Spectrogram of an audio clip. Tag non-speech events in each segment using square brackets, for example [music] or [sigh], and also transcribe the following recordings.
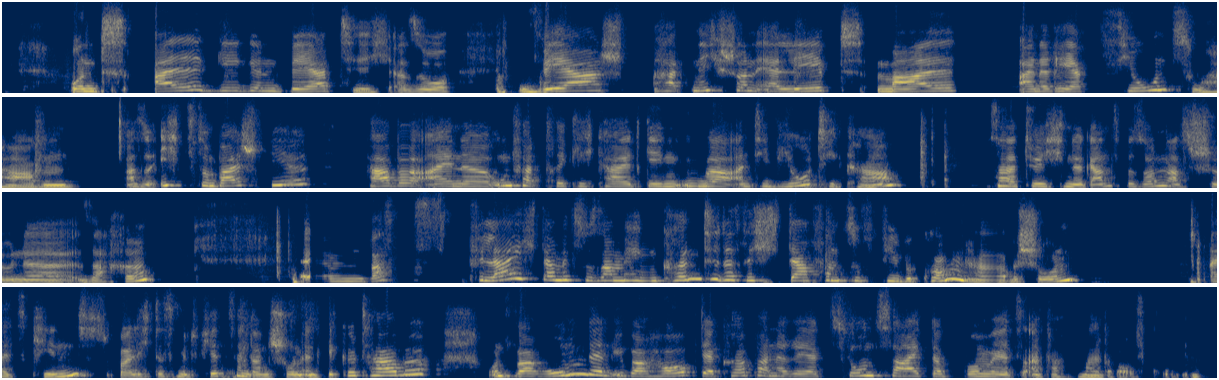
und allgegenwärtig. Also wer hat nicht schon erlebt, mal eine Reaktion zu haben? Also ich zum Beispiel habe eine Unverträglichkeit gegenüber Antibiotika. Das ist natürlich eine ganz besonders schöne Sache. Ähm, was vielleicht damit zusammenhängen könnte, dass ich davon zu viel bekommen habe schon als Kind, weil ich das mit 14 dann schon entwickelt habe. Und warum denn überhaupt der Körper eine Reaktion zeigt, da wollen wir jetzt einfach mal drauf gucken.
